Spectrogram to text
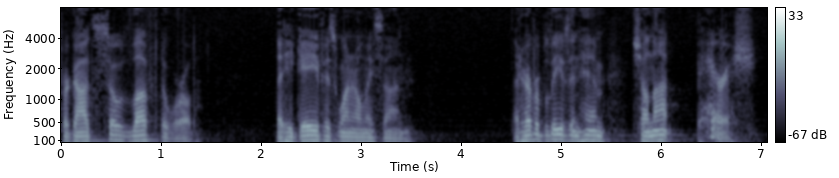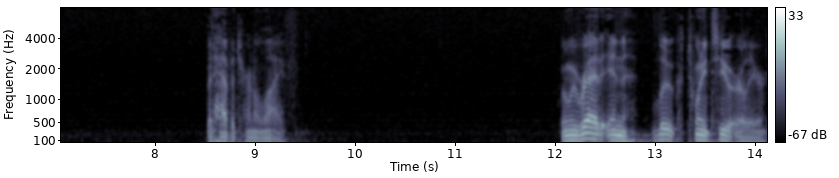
For God so loved the world that he gave his one and only son that whoever believes in him shall not perish but have eternal life. When we read in Luke 22 earlier,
